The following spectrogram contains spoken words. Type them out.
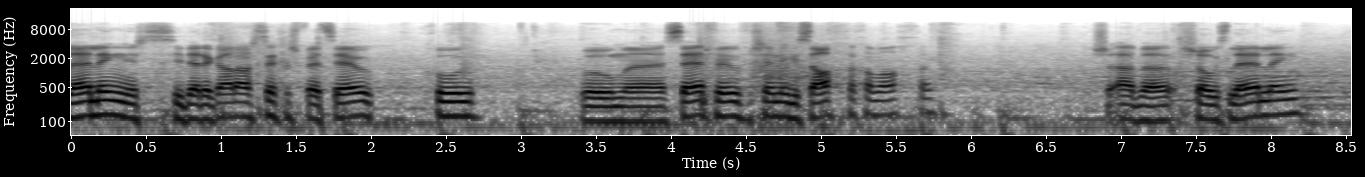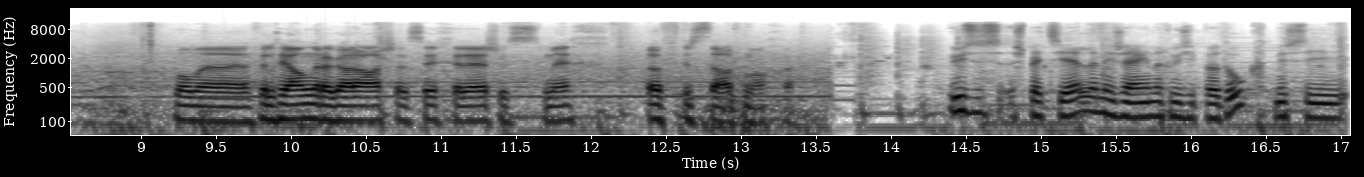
Lehrling ist es in dieser Garage sicher speziell cool, weil man sehr viele verschiedene Sachen machen kann. Eben schon als Lehrling, wo man vielleicht in anderen Garagen sicher erst als Mech öfters machen darf. Unser Spezielle ist eigentlich unser Produkt. Wir sind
